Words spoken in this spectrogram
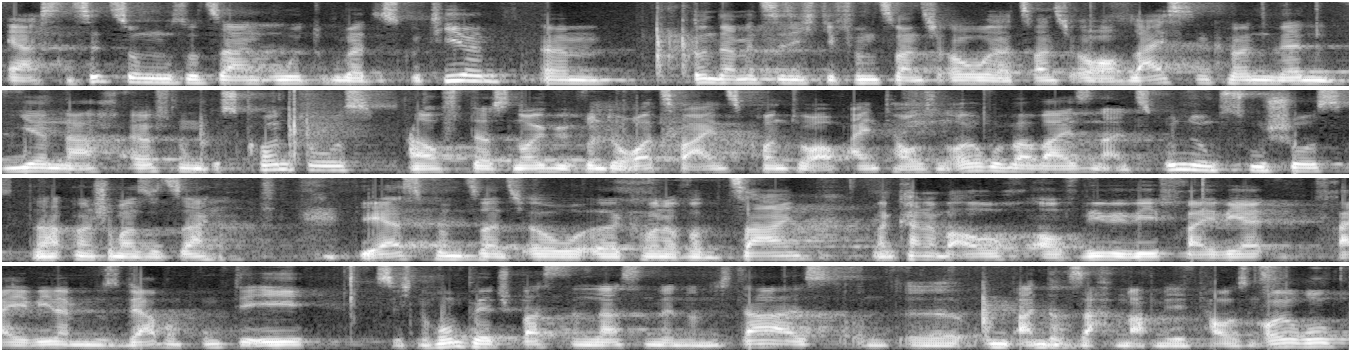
ersten Sitzung sozusagen gut darüber diskutieren. Ähm, und damit Sie sich die 25 Euro oder 20 Euro auch leisten können, werden wir nach Eröffnung des Kontos auf das neu gegründete Ortsvereinskonto auch 1000 Euro überweisen als Gründungszuschuss. Dann hat man schon mal sozusagen die ersten 25 Euro äh, kann man davon bezahlen. Man kann aber auch auf www.freiewähler-werbung.de sich eine Homepage basteln lassen, wenn noch nicht da ist und, äh, und andere Sachen machen mit den 1000 Euro.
